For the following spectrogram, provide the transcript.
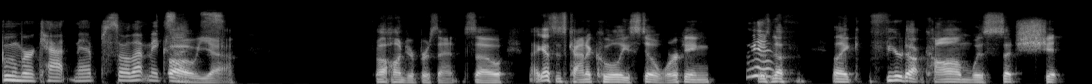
boomer catnip, so that makes sense. oh yeah, a hundred percent. So I guess it's kind of cool. He's still working. Yeah. There's nothing like fear.com was such shit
